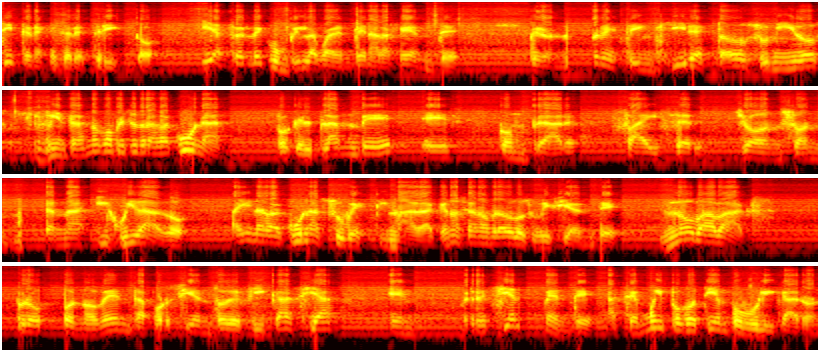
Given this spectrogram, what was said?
sí tenés que ser estricto. Y hacerle cumplir la cuarentena a la gente. Pero no restringir a Estados Unidos mientras no compres otras vacunas. Porque el plan B es comprar Pfizer, Johnson, Moderna y cuidado, hay una vacuna subestimada que no se ha nombrado lo suficiente. Novavax probó 90% de eficacia en recientemente, hace muy poco tiempo publicaron.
